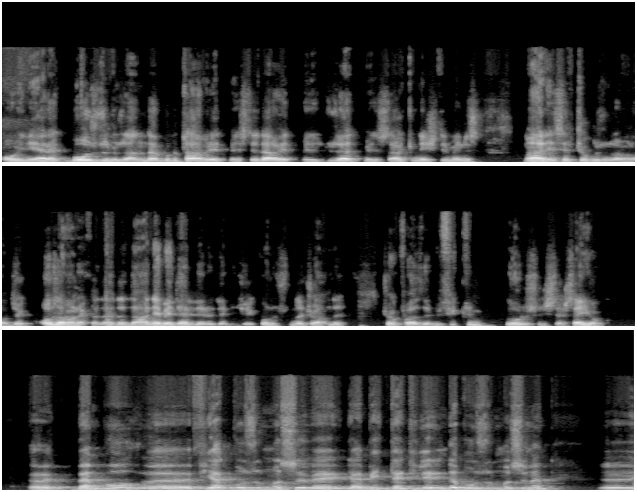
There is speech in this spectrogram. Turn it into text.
oynayarak bozduğunuz anda bunu tamir etmeniz, tedavi etmeniz, düzeltmeniz, sakinleştirmeniz maalesef çok uzun zaman alacak. O zamana kadar da daha ne bedeller ödeneceği konusunda şu anda çok fazla bir fikrim doğrusunu istersen yok. Evet, ben bu e, fiyat bozulması ve yani beklentilerin de bozulmasının e,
